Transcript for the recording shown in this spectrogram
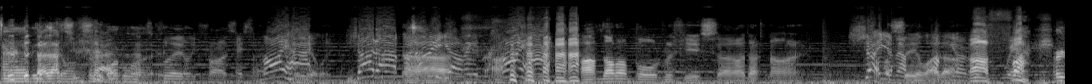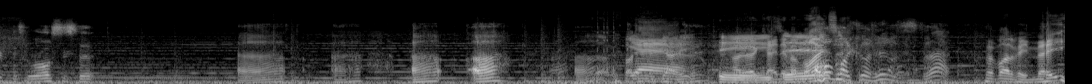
That- that's his hat. That's of clearly Frozy's It's hat, my hat. Clearly. Shut up! Nah. There you go. It's my hat. I'm not on board with you, so I don't know. Shut I'll your mouth. see you later. Oh, fuck. Oh, it's Ross's hit. Uh, uh, uh, uh, uh. Fuck, Yeah. we. Oh, okay, never mind. Oh my god, who was that? That might have been me.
